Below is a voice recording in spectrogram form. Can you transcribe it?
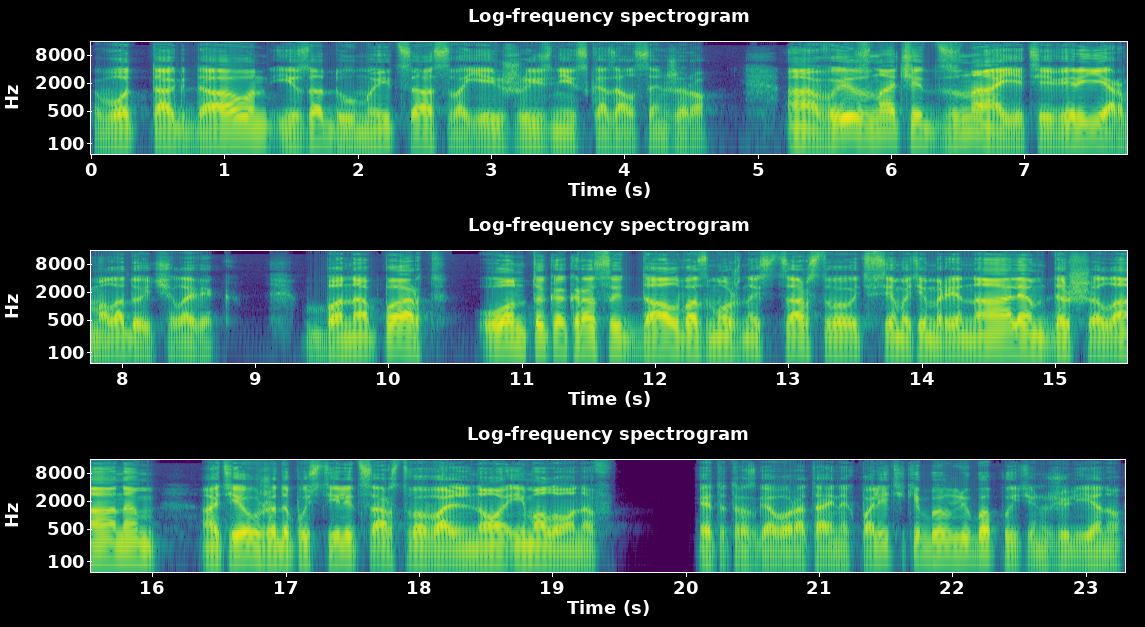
«Вот тогда он и задумается о своей жизни», — сказал Сен-Жеро. «А вы, значит, знаете, Верьер, молодой человек. Бонапарт он-то как раз и дал возможность царствовать всем этим Реналям, Дешеланам, а те уже допустили царство Вально и Малонов. Этот разговор о тайных политике был любопытен Жюльену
